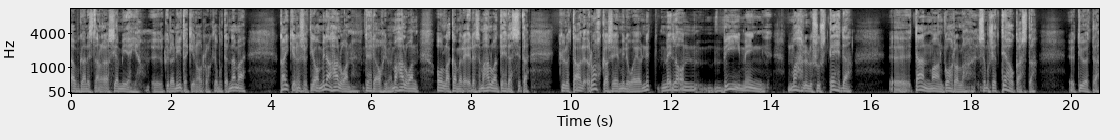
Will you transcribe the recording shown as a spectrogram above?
afganistanilaisia miehiä. Kyllä niitäkin on rohkeita, mutta nämä kaikki on että joo, minä haluan tehdä ohjelmia, mä haluan olla kamera edessä, mä haluan tehdä sitä. Kyllä tämä rohkaisee minua ja nyt meillä on viimein mahdollisuus tehdä tämän maan kohdalla semmoisia tehokasta työtä.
